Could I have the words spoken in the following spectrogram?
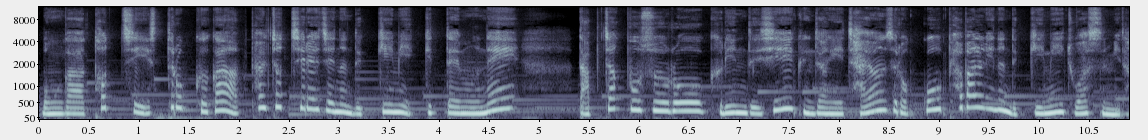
뭔가 터치, 스트로크가 펼쳐칠해지는 느낌이 있기 때문에 납작붓으로 그린 듯이 굉장히 자연스럽고 펴발리는 느낌이 좋았습니다.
